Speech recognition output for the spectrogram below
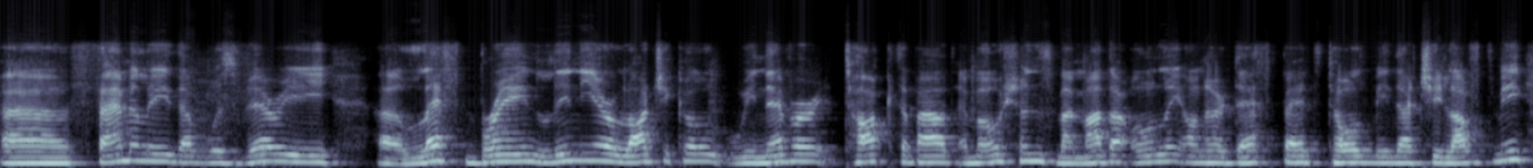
a family that was very uh, left brain, linear, logical. We never talked about emotions. My mother only on her deathbed told me that she loved me.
